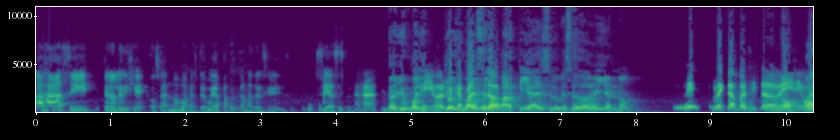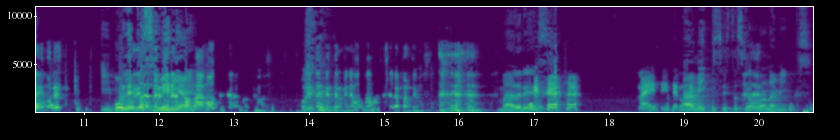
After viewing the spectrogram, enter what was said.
Ajá, sí, pero le dije, o sea, no mames, te voy a pasar la madre si, si haces eso. Ajá. No, yo igual, yo igual se la partía, ¿eh? Se lo hubiese dado a ella, ¿no? Re- recapacitado No, ahori- Y boleto a ahorita Siberia, ¿eh? Vamos y se la partimos. Ahorita que terminemos, vamos y se la partimos. Madres. Mae, sí, te comprendo. Amix, estás cabrón, Amix.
